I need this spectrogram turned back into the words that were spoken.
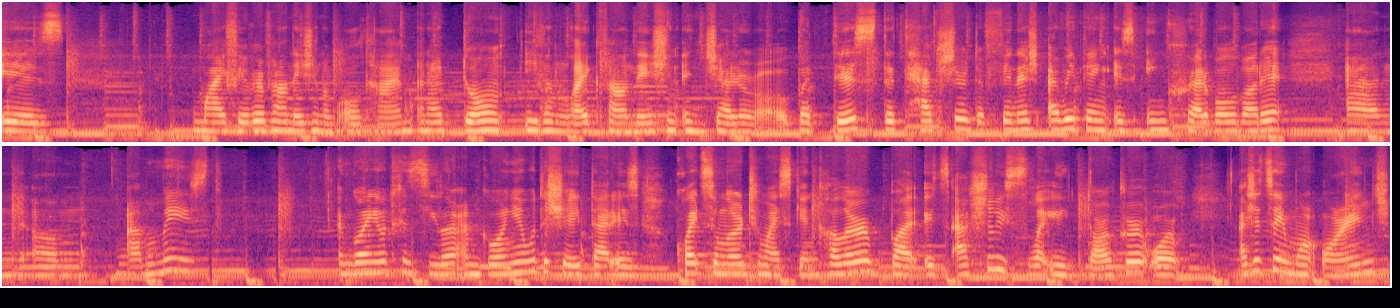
is my favorite foundation of all time and I don't even like foundation in general but this the texture the finish everything is incredible about it and um, I'm amazed. I'm going in with concealer. I'm going in with a shade that is quite similar to my skin color but it's actually slightly darker or I should say more orange.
